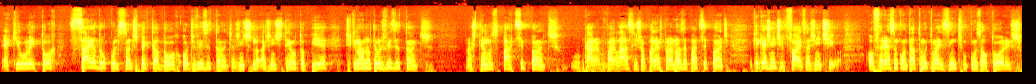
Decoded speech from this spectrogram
é que o leitor saia da condição de espectador ou de visitante. A gente, a gente tem a utopia de que nós não temos visitantes, nós temos participantes. O cara vai lá, assiste a palestra, para nós é participante. O que, que a gente faz? A gente oferece um contato muito mais íntimo com os autores,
